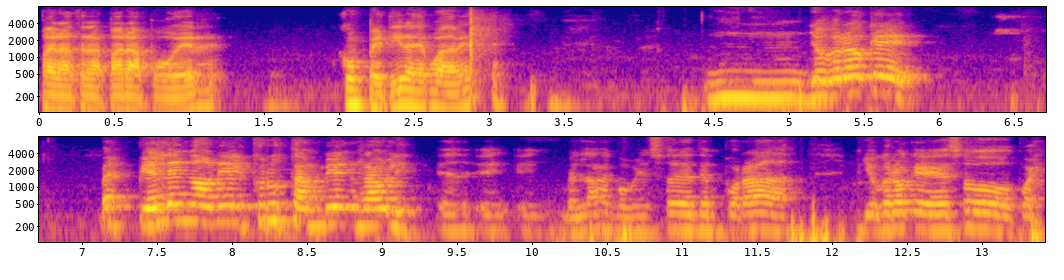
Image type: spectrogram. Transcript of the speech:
para, para poder competir adecuadamente? Mm, yo creo que pues, pierden a O'Neill Cruz también, Raúl, ¿verdad? A comienzo de temporada. Yo creo que eso, pues,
